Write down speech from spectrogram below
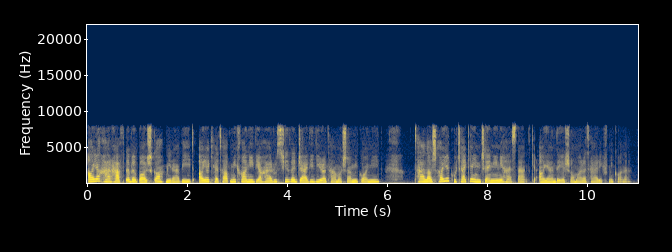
آیا هر هفته به باشگاه می روید؟ آیا کتاب می خوانید یا هر روز چیز جدیدی را تماشا می کنید؟ تلاش های کوچک این چنینی هستند که آینده شما را تعریف می کنند.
